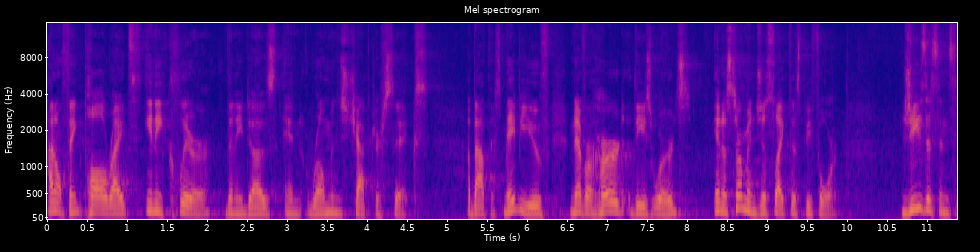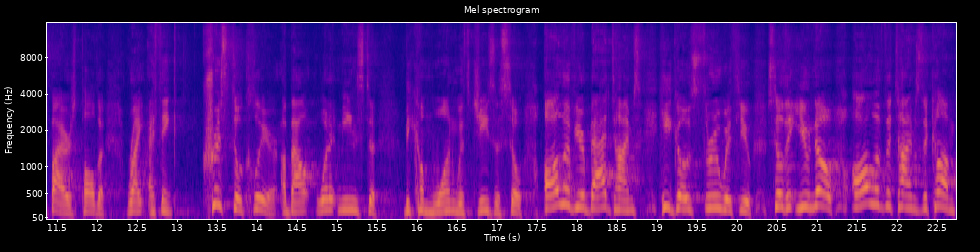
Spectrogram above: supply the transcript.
I don't think Paul writes any clearer than he does in Romans chapter 6 about this. Maybe you've never heard these words in a sermon just like this before. Jesus inspires Paul to write, I think, crystal clear about what it means to become one with Jesus. So, all of your bad times, He goes through with you so that you know all of the times to come,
